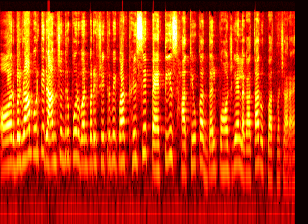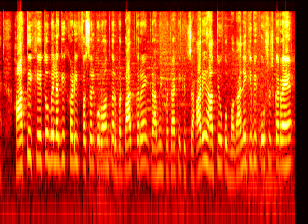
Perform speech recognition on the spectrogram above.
और बलरामपुर के रामचंद्रपुर वन परिक्षेत्र में एक बार फिर से 35 हाथियों का दल पहुँच गया, लगातार उत्पात मचा रहा है। हाथी खेतों में लगी खड़ी फ़सल को रौंद कर बर्बाद कर रहे हैं। ग्रामीण पटाखे के सहारे हाथियों को भगाने की भी कोशिश कर रहे हैं।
